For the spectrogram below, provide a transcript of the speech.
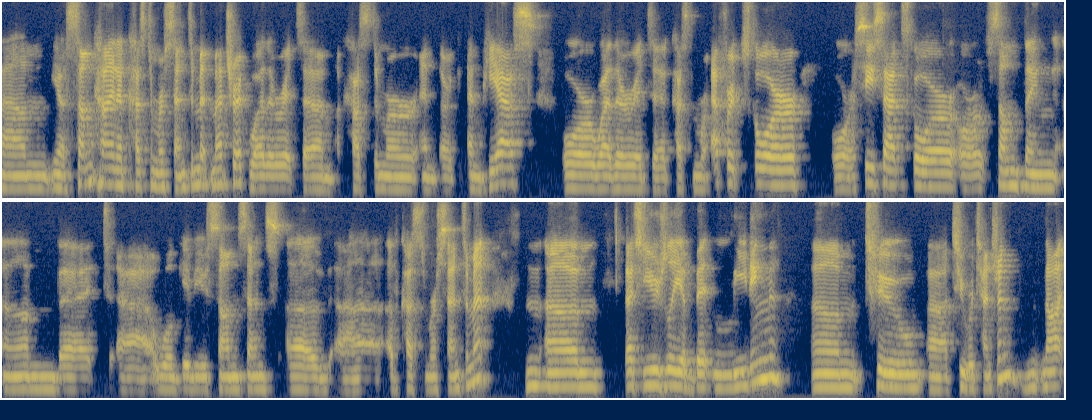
um, you know some kind of customer sentiment metric, whether it's um, a customer and NPS or whether it's a customer effort score or a CSAT score or something um, that uh, will give you some sense of, uh, of customer sentiment. Um, that's usually a bit leading um, to uh, to retention, not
